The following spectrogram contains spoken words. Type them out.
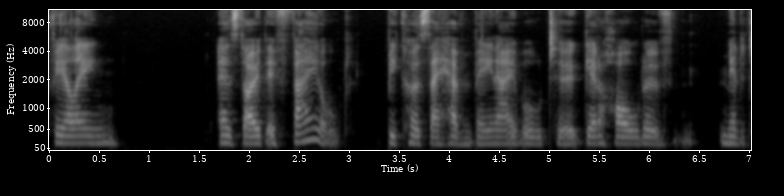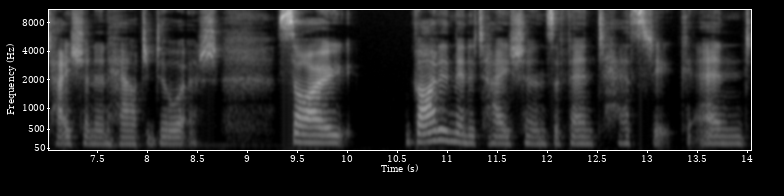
feeling as though they've failed because they haven't been able to get a hold of meditation and how to do it. So, guided meditations are fantastic, and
